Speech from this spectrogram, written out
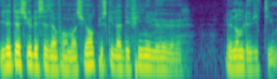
Il était sûr de ces informations puisqu'il a défini le, le nombre de victimes.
